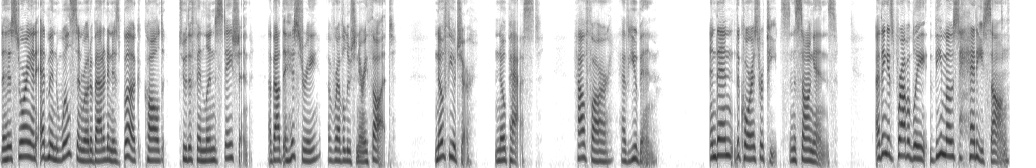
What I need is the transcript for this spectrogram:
The historian Edmund Wilson wrote about it in his book called To the Finland Station about the history of revolutionary thought. No future, no past. How far have you been? And then the chorus repeats and the song ends. I think it's probably the most heady song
